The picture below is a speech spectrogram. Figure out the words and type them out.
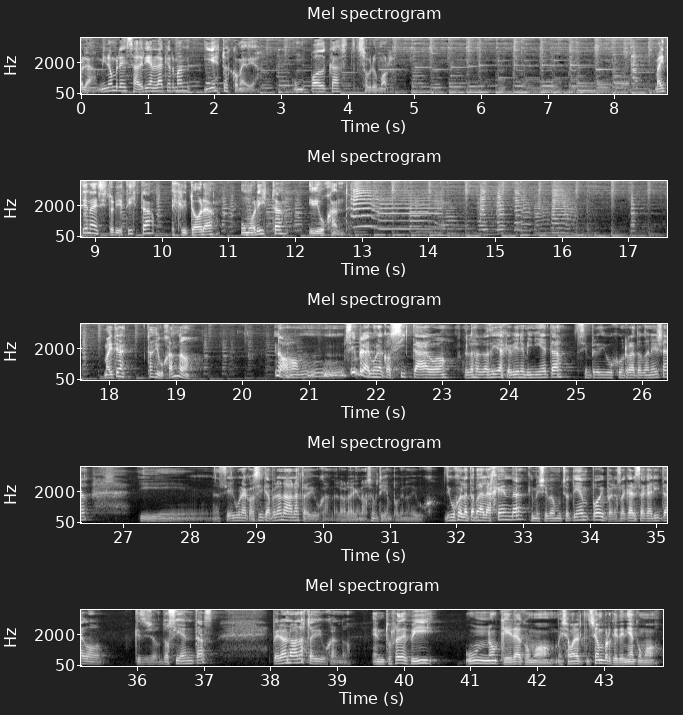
Hola, mi nombre es Adrián Lackerman y esto es Comedia, un podcast sobre humor. Maitena es historietista, escritora, humorista y dibujante. Maitena, ¿estás dibujando? No, mm, siempre alguna cosita hago. Los, los días que viene mi nieta, siempre dibujo un rato con ella. Y así alguna cosita, pero no, no estoy dibujando, la verdad que no, hace un tiempo que no dibujo. Dibujo la tapa de la agenda, que me lleva mucho tiempo, y para sacar esa carita como, qué sé yo, 200. Pero no, no estoy dibujando. En tus redes vi uno que era como, me llamó la atención porque tenía como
